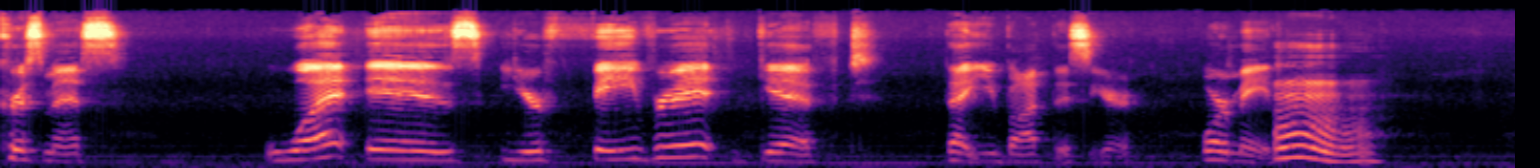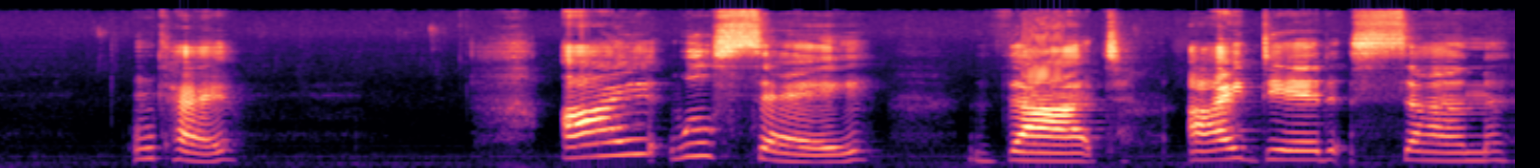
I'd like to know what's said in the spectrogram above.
Christmas, what is your favorite gift that you bought this year or made? Mm. Okay. I will say that I did some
